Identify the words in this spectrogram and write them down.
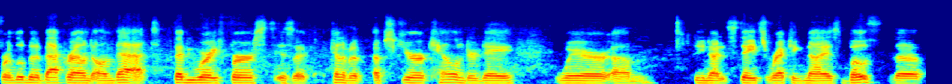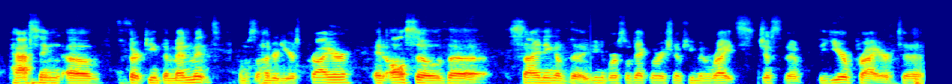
For a little bit of background on that, February 1st is a kind of an obscure calendar day where um, the United States recognized both the passing of 13th Amendment almost 100 years prior and also the signing of the Universal Declaration of Human Rights just the, the year prior to,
